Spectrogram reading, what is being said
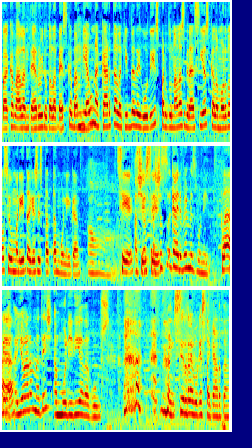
va acabar l'enterro i tota la pesca, va enviar una carta a l'equip de The Goodies per donar les gràcies que la mort del seu marit hagués estat tan bonica. Oh. Sí, això, sí, sí. Això és gairebé més bonic. Clar. Mira, jo ara mateix em moriria de gust. doncs si rebo aquesta carta.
